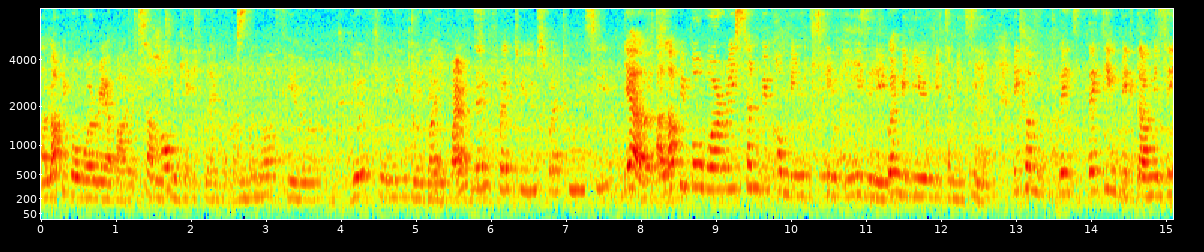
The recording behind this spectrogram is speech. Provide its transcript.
A lot of people worry about it. So how we can explain to customer feel good feeling with the Why, why are they afraid to use vitamin C? Yeah, a lot of people worry sun will come in skin easily when we use vitamin C because they, they think vitamin C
